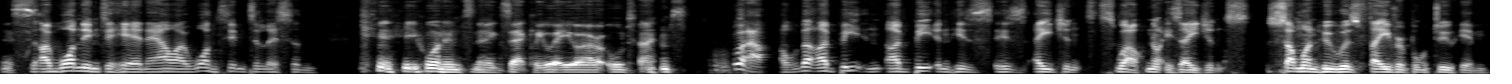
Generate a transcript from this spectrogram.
Yes. I want him to hear now. I want him to listen. you want him to know exactly where you are at all times. Well, I've beaten I've beaten his his agents. Well, not his agents. Someone who was favourable to him.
